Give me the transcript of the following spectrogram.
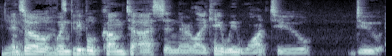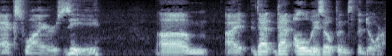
Yeah, and so yeah, when good. people come to us and they're like, "Hey, we want to do X, Y, or Z," um, I that that always opens the door,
